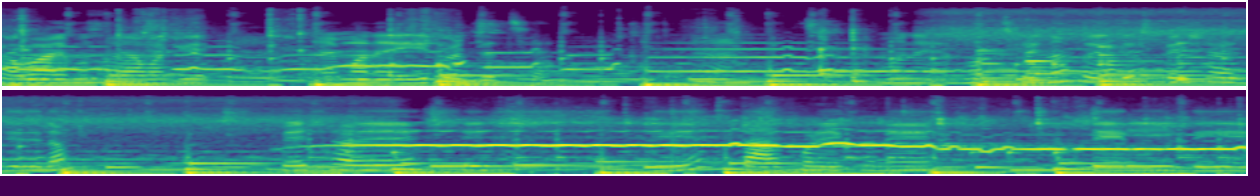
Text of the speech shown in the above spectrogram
সবাই মনে হয় আমাকে মানে ই করে দিচ্ছে। হ্যাঁ মানে হচ্ছে না তো এই প্রেশারে দিয়ে দিলাম। প্রেশারে শীষ দিয়ে তারপরে এখানে তেল দিয়ে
